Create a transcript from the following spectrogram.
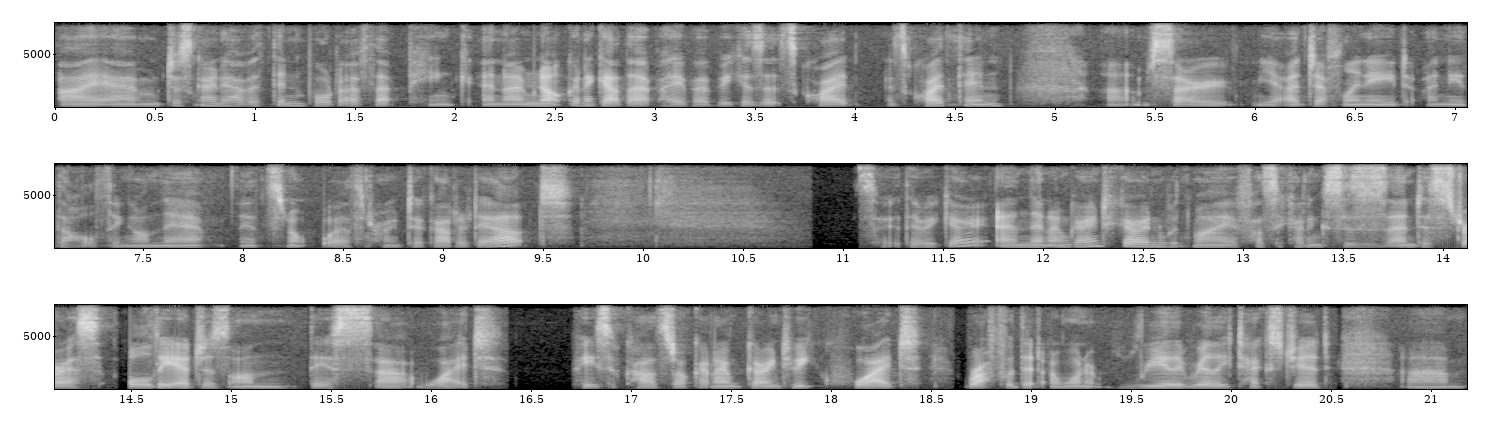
I am just going to have a thin border of that pink and I'm not going to gut that paper because it's quite it's quite thin um, so yeah I definitely need I need the whole thing on there it's not worth trying to gut it out so there we go and then I'm going to go in with my fussy cutting scissors and distress all the edges on this uh, white piece of cardstock and I'm going to be quite rough with it I want it really really textured um,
